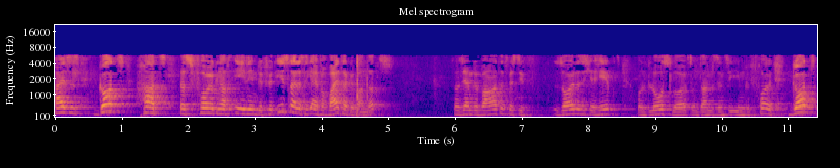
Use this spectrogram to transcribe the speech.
heißt es, Gott hat das Volk nach Elim geführt. Israel ist nicht einfach weitergewandert, sondern sie haben gewartet, bis die Säule sich erhebt und losläuft und dann sind sie ihm gefolgt. Gott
